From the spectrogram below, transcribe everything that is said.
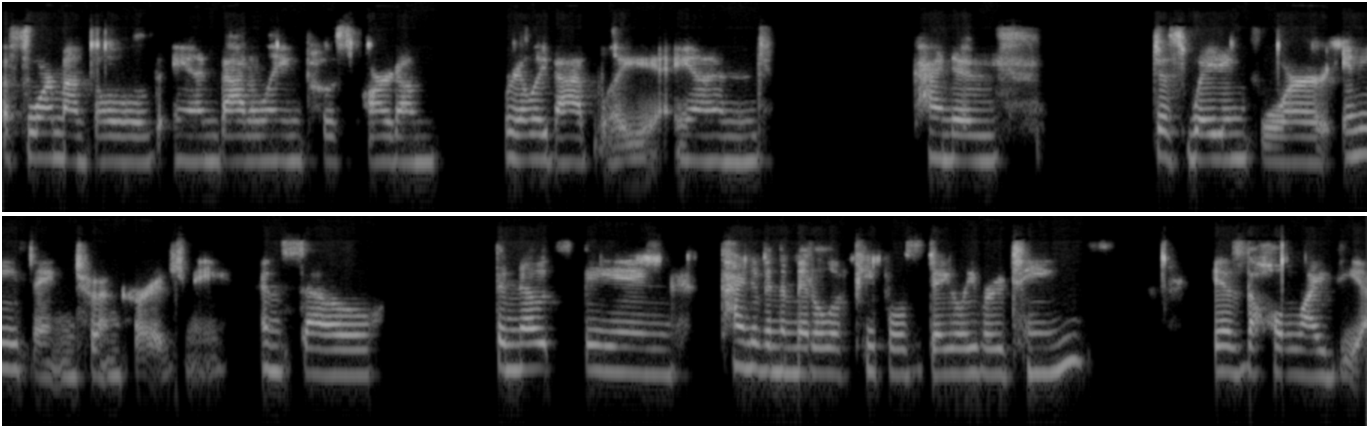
a four month old and battling postpartum really badly and kind of just waiting for anything to encourage me. And so the notes being kind of in the middle of people's daily routines is the whole idea.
